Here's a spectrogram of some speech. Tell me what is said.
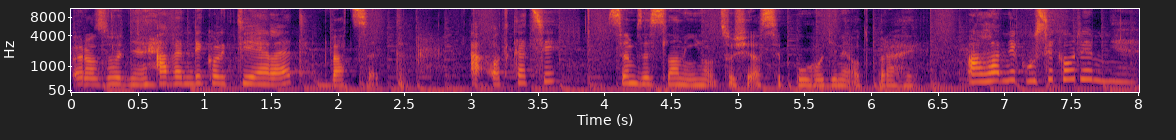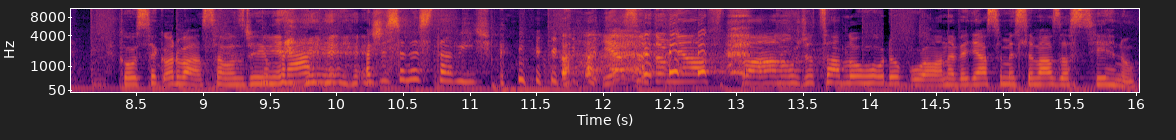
Rozhodně. A Wendy, kolik ti je let? 20. A odkud si? Jsem ze Slanýho, což je asi půl hodiny od Prahy. A hlavně kousek ode mě. Kousek od vás No samozřejmě. právě. A že se nestavíš. Já jsem to měla v plánu už docela dlouhou dobu, ale nevěděla jsem, jestli vás zastihnu.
